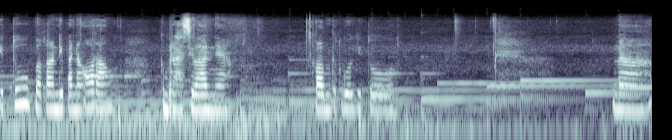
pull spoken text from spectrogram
itu bakalan dipandang orang keberhasilannya. Kalau menurut gue gitu. Nah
